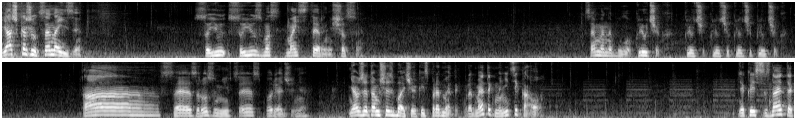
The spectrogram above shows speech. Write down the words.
Я ж кажу, це на ізі. Сою... Союз майстерні. Що це? Це в мене було. Ключик. Ключик, ключик, ключик, ключик. А, все, зрозумів, це спорядження. Я вже там щось бачу, якийсь предметик. Предметик мені цікаво. Якийсь, знаєте,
